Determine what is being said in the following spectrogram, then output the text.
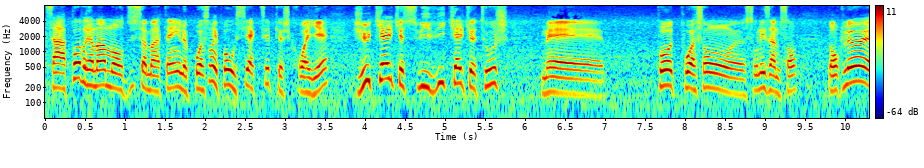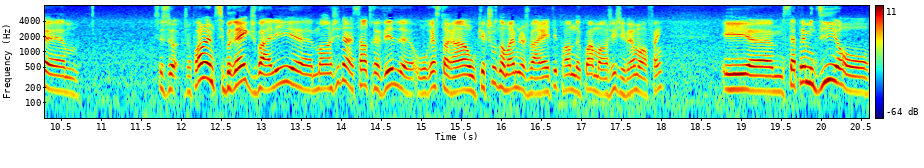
ça n'a pas vraiment mordu ce matin. Le poisson n'est pas aussi actif que je croyais. J'ai eu quelques suivis, quelques touches, mais pas de poisson euh, sur les hameçons. Donc là, euh, c'est ça. Je vais prendre un petit break. Je vais aller euh, manger dans le centre-ville, euh, au restaurant ou quelque chose de même. Je vais arrêter de prendre de quoi manger. J'ai vraiment faim. Et euh, cet après-midi, on,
